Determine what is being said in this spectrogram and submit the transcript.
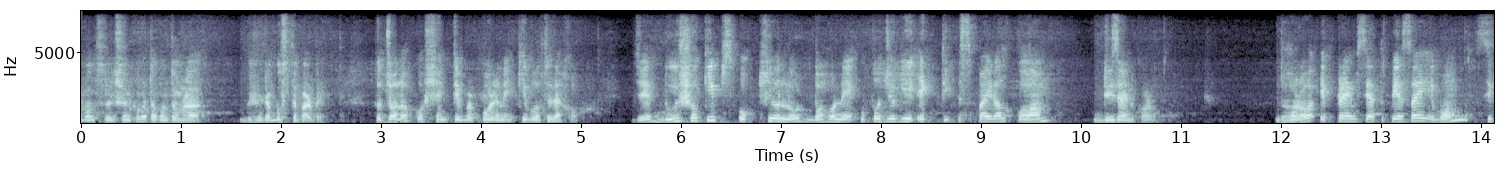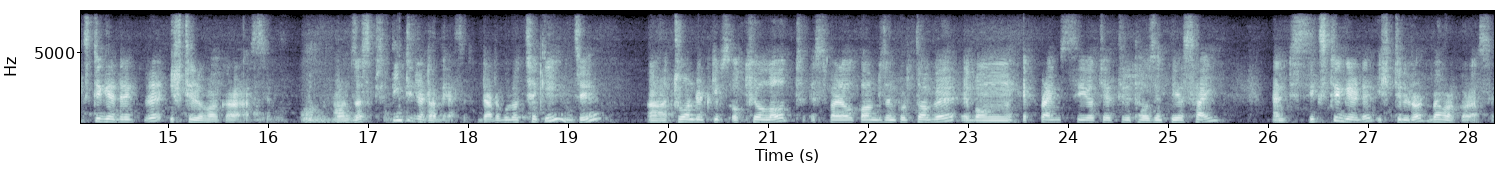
এবং সলিউশন করব, তখন তোমরা বিষয়টা বুঝতে পারবে। তো চলো কোশ্চেনটি এবার পড়ে নেই। কি বলছে দেখো? যে দুইশো কিপস অক্ষীয় লোড বহনে উপযোগী একটি স্পাইরাল কলাম ডিজাইন করো। ধরো এ প্রাইম সি এত পিএসআই এবং সিক্সটি গ্রেডের স্টিল ব্যবহার করা আছে। জাস্ট তিনটি ডাটা দেওয়া আছে। ডাটাগুলো হচ্ছে কি? যে টু হান্ড্রেড কিপস অক্ষীয় লোড স্পাইরাল কলাম ডিজাইন করতে হবে এবং এ প্রাইম সি হচ্ছে three thousand PSI and sixty গ্রেডের স্টিল রড ব্যবহার করা আছে।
